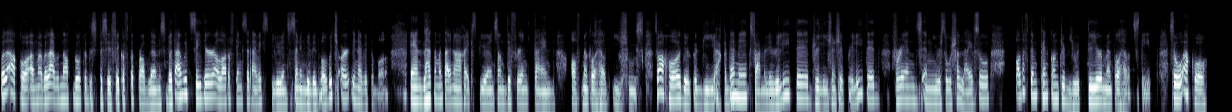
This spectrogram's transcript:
Well, ako, um, well, I would not go to the specific of the problems, but I would say there are a lot of things that I've experienced as an individual which are inevitable. And lahat naman tayo nakaka-experience ng different kind of mental health issues. So ako, there could be academics, family-related, relationship-related, friends, and your social life. So all of them can contribute to your mental health state. So ako,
